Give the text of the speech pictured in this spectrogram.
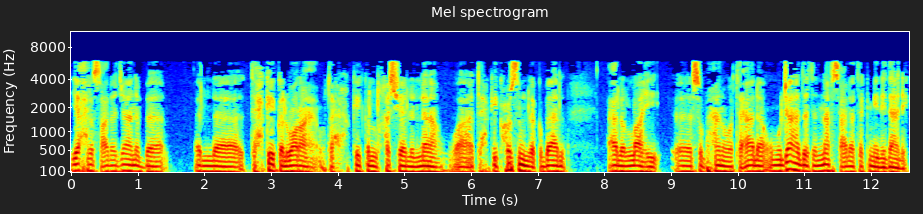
يحرص على جانب تحقيق الورع وتحقيق الخشية لله وتحقيق حسن الإقبال على الله آه، سبحانه وتعالى ومجاهدة النفس على تكميل ذلك.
